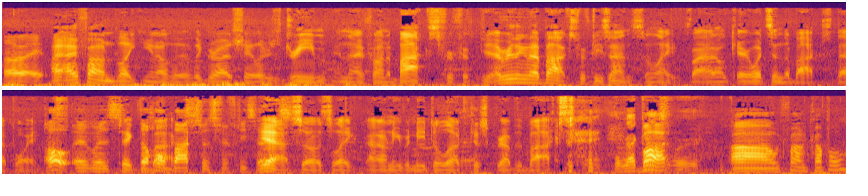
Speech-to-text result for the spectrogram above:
All right. I, I found like you know the the garage sailor's dream, and then I found a box for fifty. Everything in that box, fifty cents. I'm like, I don't care what's in the box at that point. Oh, it was Take the, the whole box. box was fifty cents. Yeah, so it's like I don't even need to look; just grab the box. The records But- were uh, we found a couple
